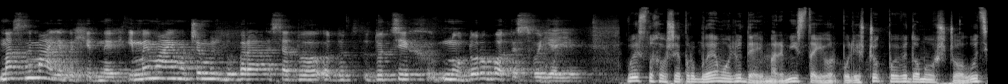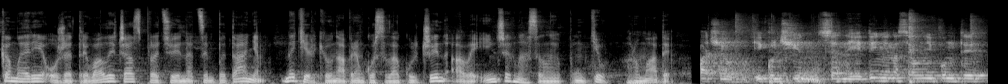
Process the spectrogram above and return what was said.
У нас немає вихідних, і ми маємо чимось добиратися до, до, до цих ну до роботи своєї. Вислухавши проблему людей, мер міста Ігор Поліщук повідомив, що Луцька мерія уже тривалий час працює над цим питанням не тільки у напрямку села Кульчин, але й інших населених пунктів громади. Бачив і Кульчин це не єдині населені пункти,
